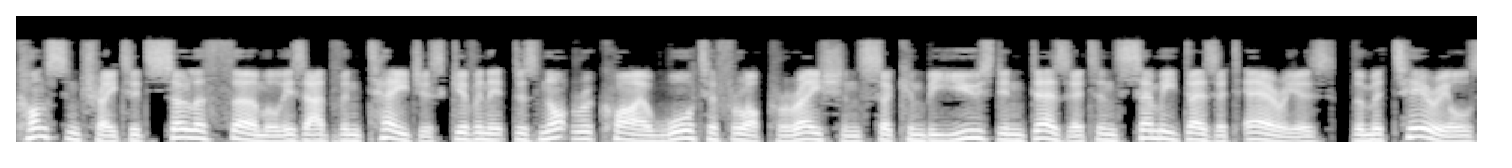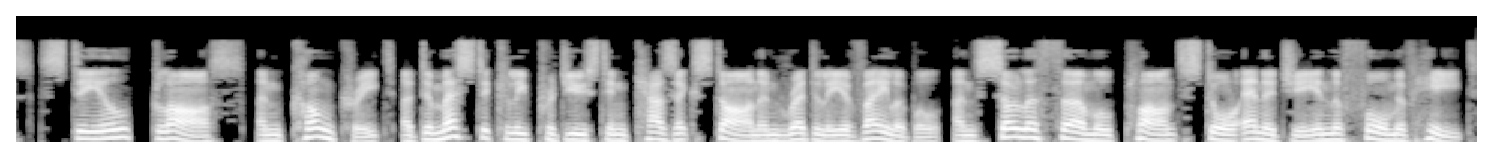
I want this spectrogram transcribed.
concentrated solar thermal is advantageous given it does not require water for operation so can be used in desert and semi-desert areas. The materials steel, glass, and concrete are domestically produced in Kazakhstan and readily available, and solar thermal plants store energy in the form of heat,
